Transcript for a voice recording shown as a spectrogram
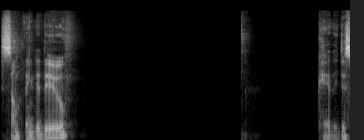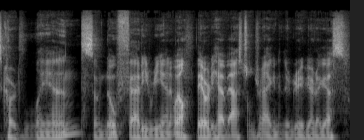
something to do. Okay, they discard land, so no fatty Rihanna. Well, they already have Astral Dragon in their graveyard, I guess.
